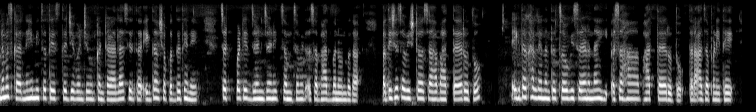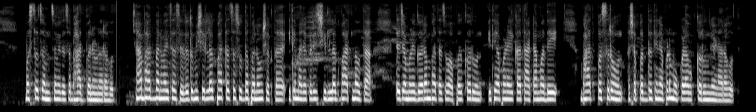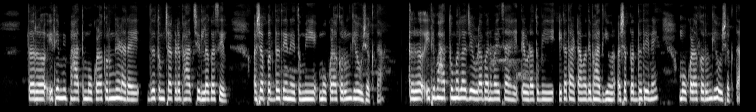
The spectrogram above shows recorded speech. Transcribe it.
नमस्कार नेहमीचं तेच ते जेवण जेवून कंटाळा आला असेल तर एकदा अशा पद्धतीने चटपटीत झणझणीत चमचमीत असा भात बनवून बघा. अतिशय चविष्ट असा हा भात तयार होतो. एकदा खाल्ल्यानंतर चव विसरणं नाही असा हा भात तयार होतो. तर आज आपण इथे मस्त चमचमीत असा भात बनवणार आहोत. हा भात बनवायचा असेल तर तुम्ही शिल्लक भाताचा सुद्धा बनवू शकता. इथे माझ्याकडे शिल्लक भात नव्हता. त्याच्यामुळे गरम भाताचा वापर करून इथे आपण एका ताटामध्ये भात पसरवून अशा पद्धतीने आपण मोकळा करून घेणार आहोत. तर इथे मी भात मोकळा करून घेणार आहे. जर तुमच्याकडे भात शिल्लक असेल अशा पद्धतीने तुम्ही मोकळा करून घेऊ शकता. तर इथे भात तुम्हाला जेवढा बनवायचा आहे तेवढा तुम्ही एका ताटामध्ये भात घेऊन अशा पद्धतीने मोकळा करून घेऊ शकता.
